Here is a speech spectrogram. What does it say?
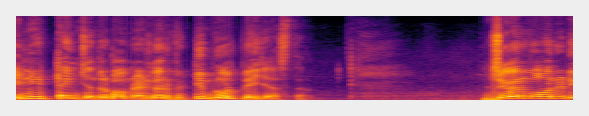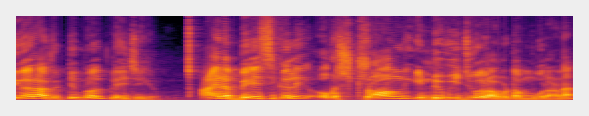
any time Chandrababu Naidu garu victim role ప్లే చేస్తారు. జగన్మోహన్ రెడ్డి గారు ఆ విక్టిమ్ రోల్ ప్లే చేయరు. ఆయన బేసికలీ ఒక స్ట్రాంగ్ ఇండివిజువల్ అవ్వటం మూలన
